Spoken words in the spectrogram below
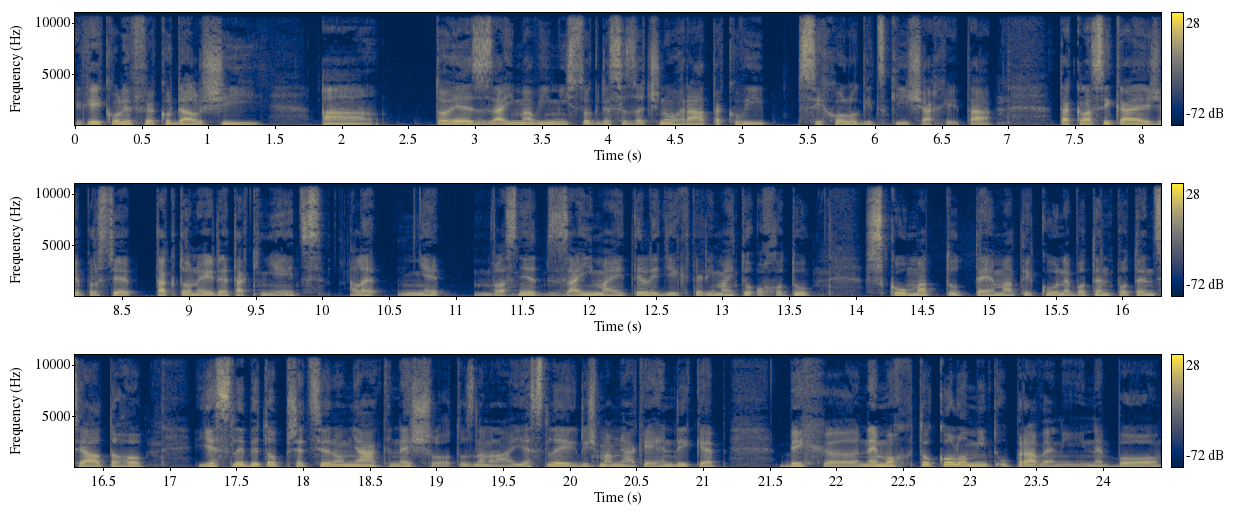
jakýkoliv jako další. A to je zajímavý místo, kde se začnou hrát takový psychologický šachy. Ta, ta klasika je, že prostě tak to nejde, tak nic, ale mě vlastně zajímají ty lidi, kteří mají tu ochotu zkoumat tu tématiku nebo ten potenciál toho, jestli by to přeci jenom nějak nešlo. To znamená, jestli, když mám nějaký handicap, bych eh, nemohl to kolo mít upravený, nebo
